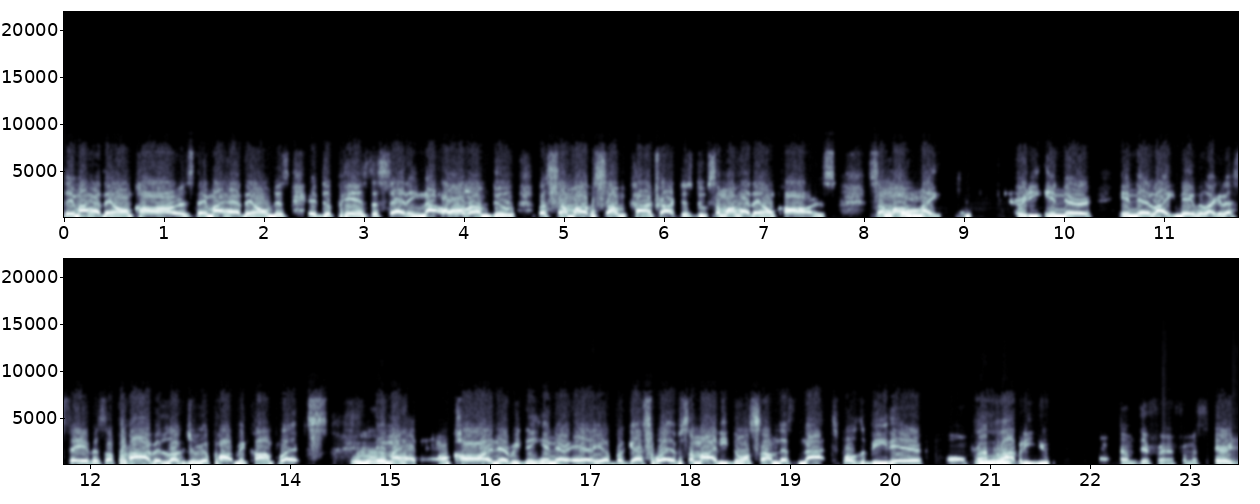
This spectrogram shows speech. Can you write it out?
they might have their own cars, they might have their own this. It depends the setting. Not all of them do, but some of some contractors do. Some of them have their own cars. Some of them might security in their in their like neighborhood. Like let's say if it's a private luxury apartment complex, Uh-huh. they might have their own car and everything in their area. But guess what? If somebody doing something that's not supposed to be there on Mhm. property, you um different from a security.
